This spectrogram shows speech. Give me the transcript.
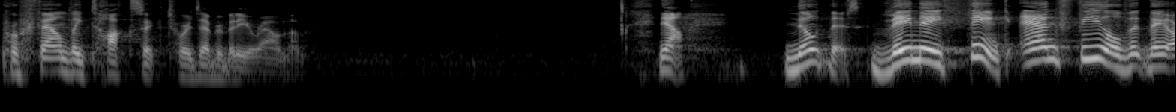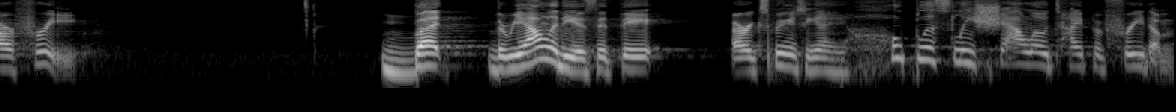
profoundly toxic towards everybody around them. Now, Note this they may think and feel that they are free, but the reality is that they are experiencing a hopelessly shallow type of freedom.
